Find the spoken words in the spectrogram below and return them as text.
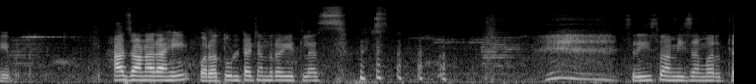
हे बघ. हा जाणार आहे परत उलटा चंद्र घेतलास. श्री स्वामी समर्थ.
